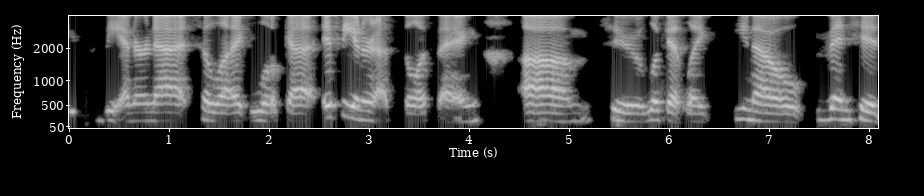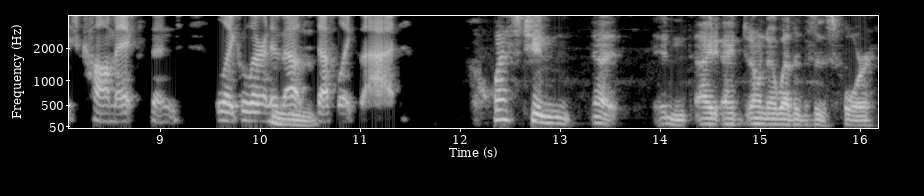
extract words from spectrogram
uses the internet to like look at if the internet's still a thing, um, to look at like, you know, vintage comics and like learn about Mhm. stuff like that. Question, uh, and I, I don't know whether this is for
